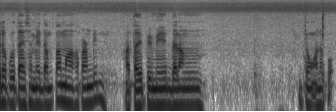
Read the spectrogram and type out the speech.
Nandito na po tayo sa may dampa mga kaparmbin. At tayo po may dalang itong ano po.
